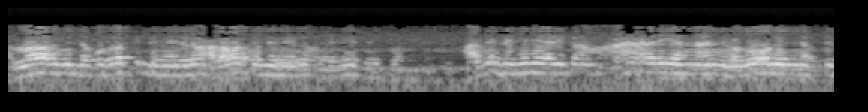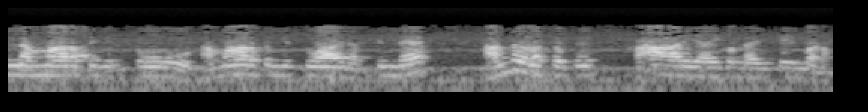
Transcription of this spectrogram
അള്ളാഹുവിന്റെ കുതിരത്തിന്റെ മേലിലും അളവത്തിന്റെ മേലിലും അതിനെങ്ങനെയായിരിക്കണം ആരിയെന്നാൻ ഹഗോലിനത്തിൽ അമ്മാറത്തിൽ വിത്തു അമ്മാറത്തിൽ വിത്തുവായ നത്തിന്റെ അന്തകളത്തൊട്ട് ഹാരിയായിക്കൊണ്ടായിരിക്കുകയും വേണം.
